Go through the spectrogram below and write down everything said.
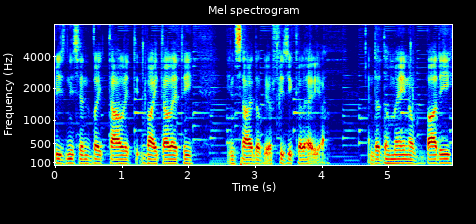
business and vitality, vitality inside of your physical area, and the domain of body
